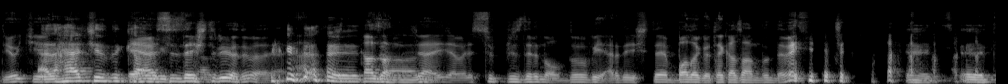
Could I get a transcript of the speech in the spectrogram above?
diyor ki yani herkesin değersizleştiriyor değil mi? Yani evet, kazanınca ya böyle sürprizlerin olduğu bir yerde işte bala göte kazandın demek. evet, evet.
